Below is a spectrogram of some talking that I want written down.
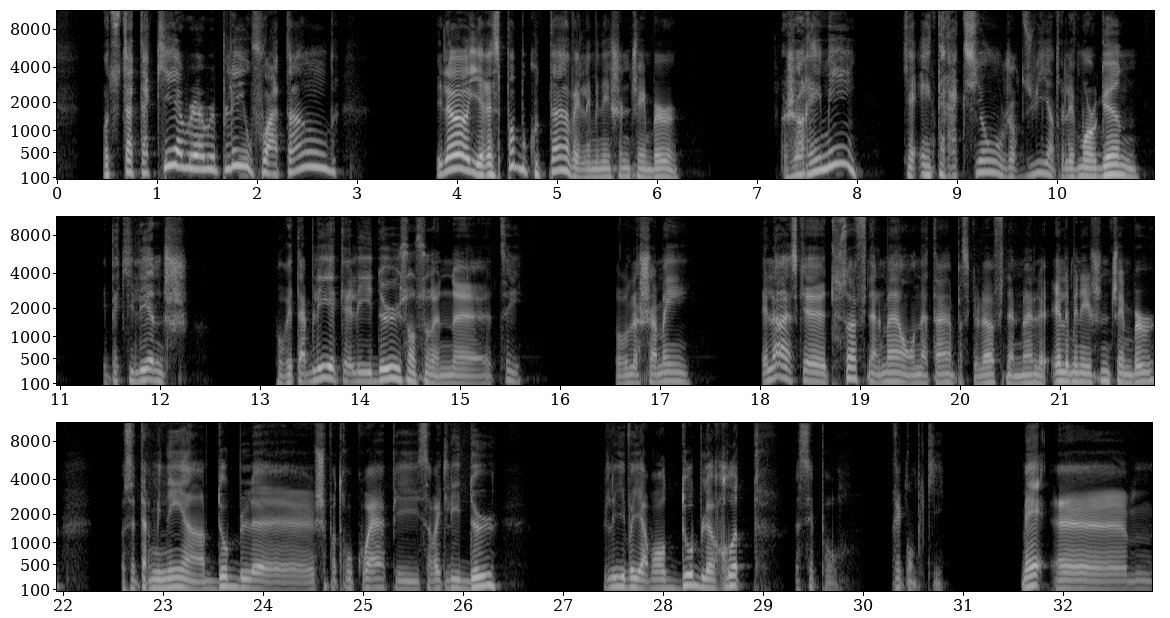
Vas-tu t'attaquer à Rare Replay ou faut attendre? Et là, il reste pas beaucoup de temps avec l'Elimination Chamber. J'aurais aimé qu'il y ait interaction aujourd'hui entre Liv Morgan et Becky Lynch pour établir que les deux sont sur une, euh, sur le chemin et là, est-ce que tout ça, finalement, on attend? Parce que là, finalement, le Elimination Chamber va se terminer en double, euh, je sais pas trop quoi, puis ça va être les deux. Puis là, il va y avoir double route. Je sais pas. Très compliqué. Mais, euh,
